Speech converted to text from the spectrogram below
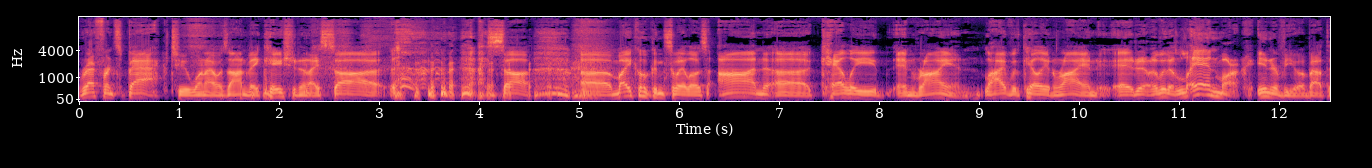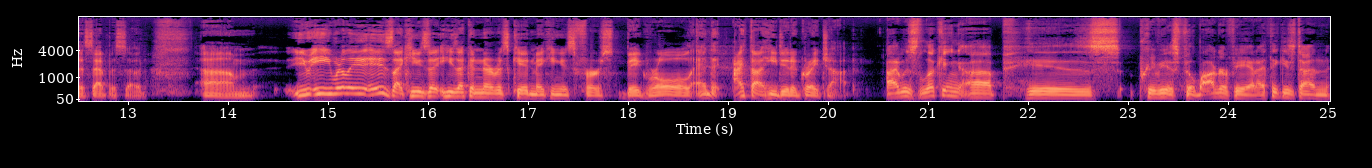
reference back to when I was on vacation and I saw I saw uh, Michael Consuelos on uh, Kelly and Ryan live with Kelly and Ryan uh, with a landmark interview about this episode. Um, he really is like he's a, he's like a nervous kid making his first big role, and I thought he did a great job. I was looking up his previous filmography, and I think he's done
